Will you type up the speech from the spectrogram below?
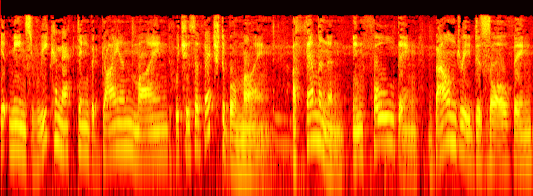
it means reconnecting the Gaian mind, which is a vegetable mind a feminine, enfolding, boundary dissolving,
